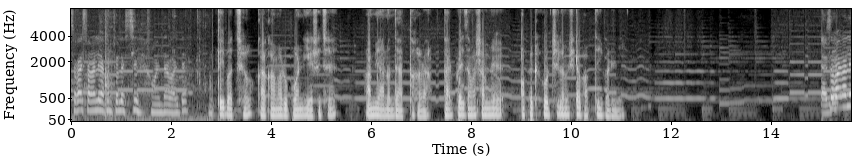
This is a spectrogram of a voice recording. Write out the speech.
সো গাইস ফাইনালি এখন চলে এসেছি অমিতদার বাড়িতে। দেখতেই পাচ্ছ কাকা আমার উপহার নিয়ে এসেছে। আমি আনন্দে আত্মহারা। সারপ্রাইজ আমার সামনে অপেক্ষা করছিলাম সেটা ভাবতেই পারিনি। সো ফাইনালি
